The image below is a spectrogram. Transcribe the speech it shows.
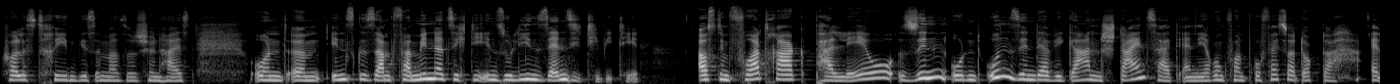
Cholesterin, wie es immer so schön heißt. Und ähm, insgesamt vermindert sich die Insulinsensitivität. Aus dem Vortrag Paleo Sinn und Unsinn der veganen Steinzeiternährung von Professor Dr. Äh,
